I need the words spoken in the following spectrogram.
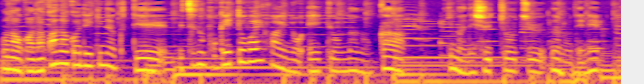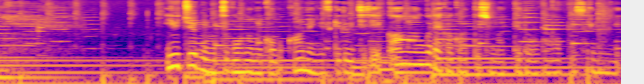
もうなんかなかなかできなくてうちのポケット w i f i の影響なのか今ね出張中なのでね YouTube の都合なのかわかんないんですけど1時間半ぐらいかかってしまって動画をアップするのにも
